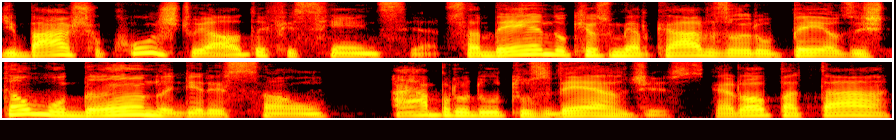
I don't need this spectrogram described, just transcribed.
de baixo custo e alta eficiência, sabendo que os mercados europeus estão mudando em direção a produtos verdes, a Europa está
